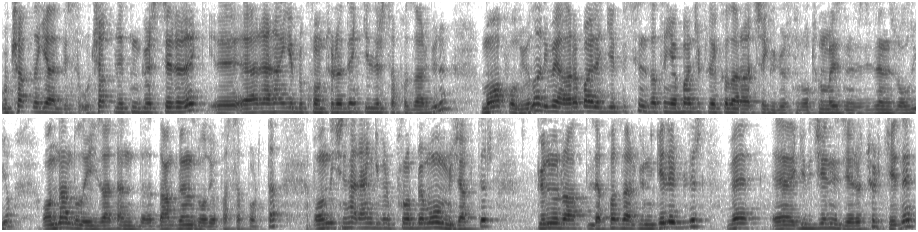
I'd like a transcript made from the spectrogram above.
uçakla geldiyse uçak biletini göstererek e, eğer herhangi bir kontrole denk gelirse pazar günü muaf oluyorlar ve arabayla girdiyseniz zaten yabancı plakalı araçla giriyorsunuz. Oturma izniniz, vizeniz oluyor. Ondan dolayı zaten damganız da oluyor pasaportta. Onun için herhangi bir problem olmayacaktır. Gönül rahatlığıyla pazar günü gelebilir ve e, gideceğiniz yere Türkiye'de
